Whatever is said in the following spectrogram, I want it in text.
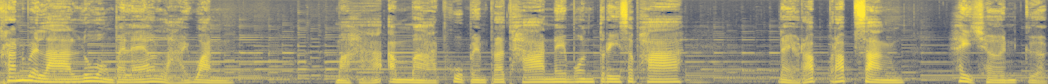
ครั้นเวลาล่วงไปแล้วหลายวัน มหาอำมาตย์ผู้เป็นประธานในมนตรีสภา ได้รับรับสั่งให้เชิญเกือก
